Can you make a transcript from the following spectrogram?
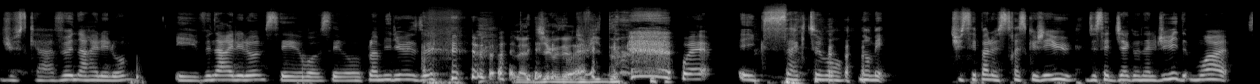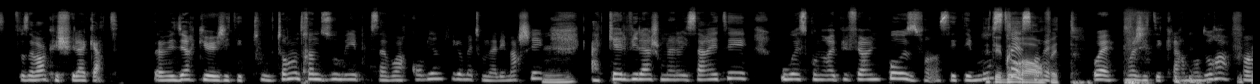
jusqu'à Venarel-les-Laumes. Et Venarel-les-Laumes, c'est bon, c'est au plein milieu de... La diagonale Ouais. du vide. Ouais, exactement. non, mais tu sais pas le stress que j'ai eu de cette diagonale du vide. Moi, faut savoir que je suis la carte. Ça veut dire que j'étais tout le temps en train de zoomer pour savoir combien de kilomètres on allait marcher, Mhm. à quel village on allait s'arrêter, où est-ce qu'on aurait pu faire une pause. Enfin, c'était mon stress Dora en en fait. fait. Ouais, moi j'étais clairement Dora. Enfin,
